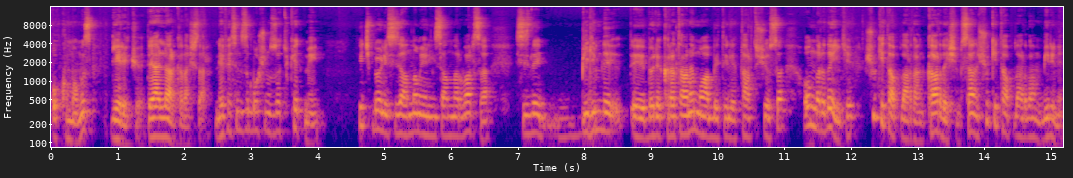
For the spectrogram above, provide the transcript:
okumamız gerekiyor. Değerli arkadaşlar, nefesinizi boşunuza tüketmeyin. Hiç böyle sizi anlamayan insanlar varsa, sizle bilimle e, böyle kıraathane muhabbetiyle tartışıyorsa onlara deyin ki şu kitaplardan kardeşim sen şu kitaplardan birini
